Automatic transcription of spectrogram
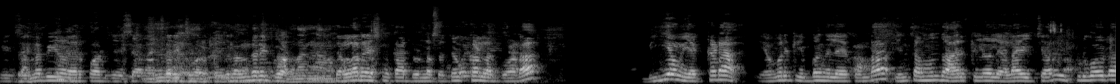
మీకు సన్న బియ్యం ఏర్పాటు చేశారు. అందరికి కూడా ప్రజలందరికీ కూడా తెల్ల రేషన్ కార్డు ఉన్న ప్రతి ఒక్కళ్ళకి కూడా బియ్యం ఎక్కడ ఎవరికి ఇబ్బంది లేకుండా ఇంత ముందు ఆరు కిలోలు ఎలా ఇచ్చారో ఇప్పుడు కూడా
